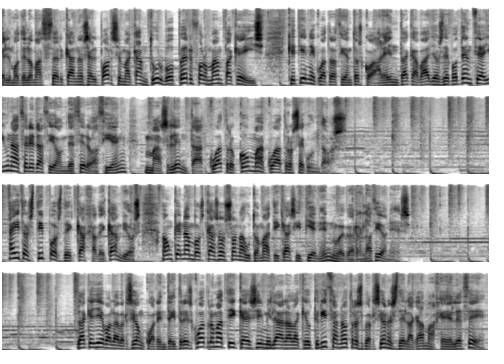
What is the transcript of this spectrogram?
El modelo más cercano es el Porsche Macan Turbo Performance Package, que tiene 440 caballos de potencia y una aceleración de 0 a 100 más lenta, 4,4 segundos. Hay dos tipos de caja de cambios, aunque en ambos casos son automáticas y tienen nueve relaciones. La que lleva la versión 43 4MATIC es similar a la que utilizan otras versiones de la gama GLC,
